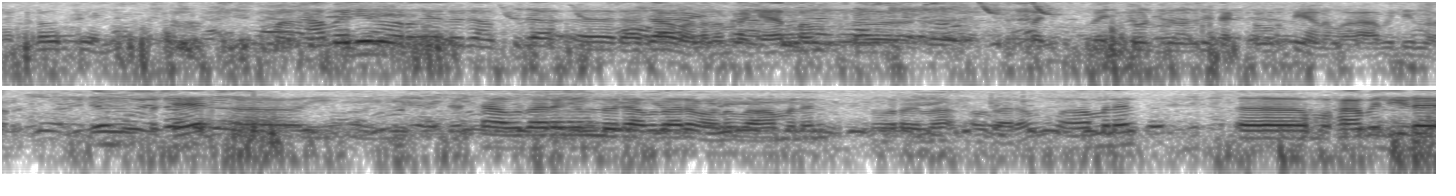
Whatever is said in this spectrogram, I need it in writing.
ചക്രവർത്തി മഹാബലി എന്ന് പറഞ്ഞാൽ ഒരു അസുര രാജാവാണ്. നമ്മുടെ കേരളം ഭരിച്ചുകൊണ്ടിരുന്ന ഒരു ചക്രവർത്തിയാണ് മഹാബലി എന്ന് പറയുന്നത്. പക്ഷേ ദശാവതാരങ്ങളിൽ ഒരു അവതാരമാണ് വാമനൻ എന്ന് പറയുന്ന അവതാരം. വാമനൻ മഹാബലിയുടെ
